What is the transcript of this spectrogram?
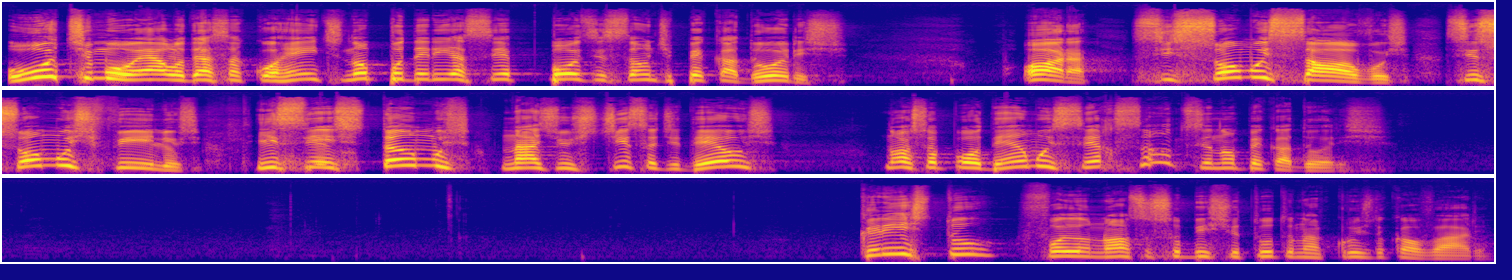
O último elo dessa corrente não poderia ser posição de pecadores. Ora, se somos salvos, se somos filhos e se estamos na justiça de Deus, nós só podemos ser santos e não pecadores. Cristo foi o nosso substituto na cruz do Calvário,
